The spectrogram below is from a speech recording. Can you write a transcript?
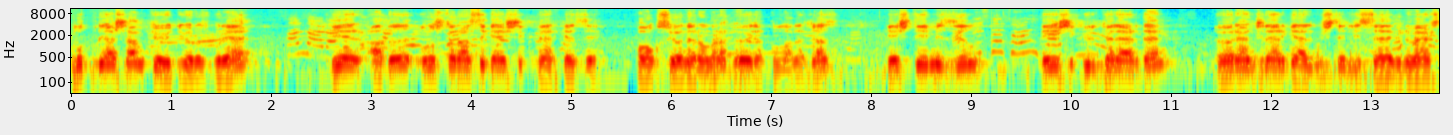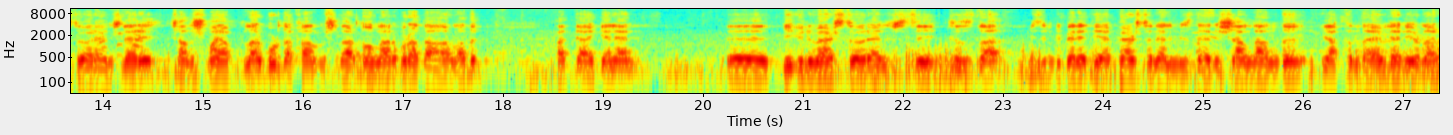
Mutlu Yaşam Köyü diyoruz buraya. Diğer adı Uluslararası Gençlik Merkezi. Fonksiyoner olarak öyle kullanacağız. Geçtiğimiz yıl değişik ülkelerden öğrenciler gelmişti. Lise, üniversite öğrencileri çalışma yaptılar. Burada kalmışlardı. Onları burada ağırladık. Hatta gelen e, bir üniversite öğrencisi kızla bizim bir belediye personelimizde nişanlandı. Yakında evleniyorlar.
